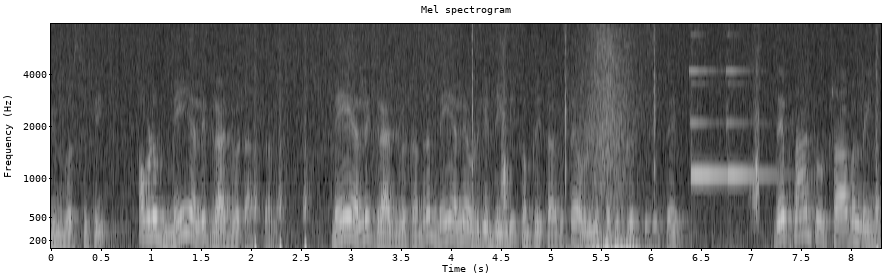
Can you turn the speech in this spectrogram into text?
ಯೂನಿವರ್ಸಿಟಿ ಅವಳು ಮೇಯಲ್ಲಿ ಗ್ರ್ಯಾಜುಯೇಟ್ ಆಗ್ತಾಳೆ. ಮೇಯಲ್ಲಿ ಗ್ರ್ಯಾಜುಯೇಟ್ ಅಂದರೆ ಮೇಯಲ್ಲಿ ಅವಳಿಗೆ ಡಿಗ್ರಿ ಕಂಪ್ಲೀಟ್ ಆಗುತ್ತೆ, ಅವಳಿಗೆ ಸರ್ಟಿಫಿಕೇಟ್ ಸಿಗುತ್ತೆ. They plan to travel in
